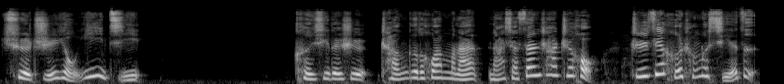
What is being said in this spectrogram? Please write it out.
却只有一级。可惜的是，长歌的花木兰拿下三杀之后，直接合成了鞋子。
